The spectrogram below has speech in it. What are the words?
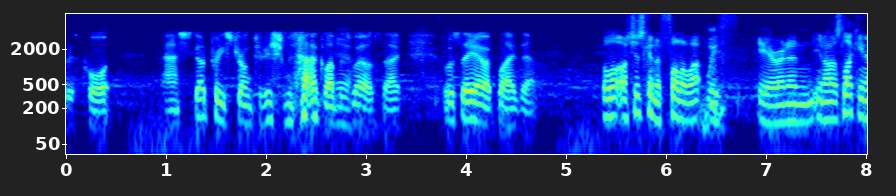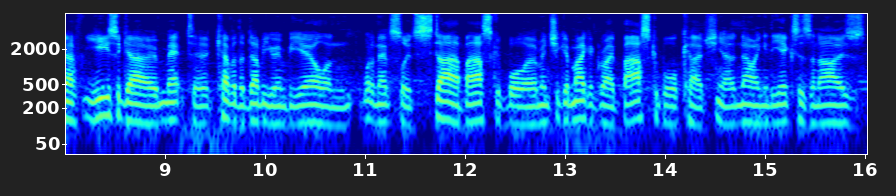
with Port, uh, she's got a pretty strong tradition with our club yeah. as well. So we'll see how it plays out. Well, I was just going to follow up with Erin, and you know, I was lucky enough years ago, Matt, to cover the WNBL, and what an absolute star basketballer. I mean, she could make a great basketball coach. You know, knowing the X's and O's,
